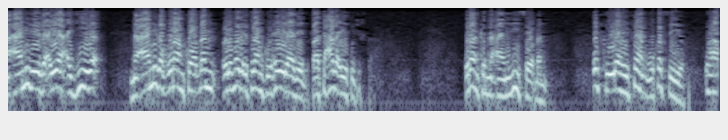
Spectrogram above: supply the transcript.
macaanideeda ayaa cajiiba macaanida qur'aanka oo dhan culammada islaamku waxay yidhahdeen faatixada ayay ku jirtaa. Qur'aanka macaanidiisa oo dhan qofki ilaahay fahm uu ka siiyo waxa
